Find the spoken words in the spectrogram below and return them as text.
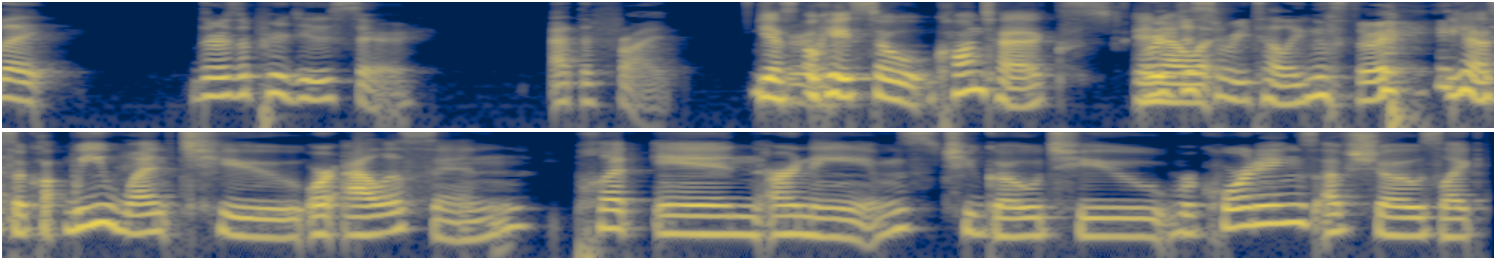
like there's a producer at the front. yes. Right. Okay. So context. In We're LA just retelling the story. yeah. So we went to, or Allison put in our names to go to recordings of shows like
